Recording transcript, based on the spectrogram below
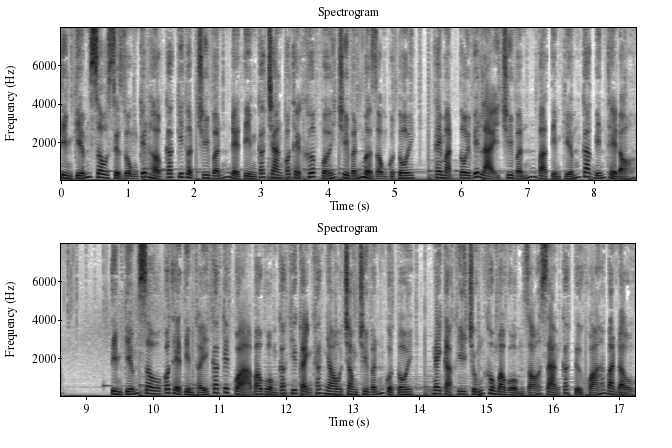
Tìm kiếm sâu sử dụng kết hợp các kỹ thuật truy vấn để tìm các trang có thể khớp với truy vấn mở rộng của tôi, thay mặt tôi viết lại truy vấn và tìm kiếm các biến thể đó. Tìm kiếm sâu có thể tìm thấy các kết quả bao gồm các khía cạnh khác nhau trong truy vấn của tôi, ngay cả khi chúng không bao gồm rõ ràng các từ khóa ban đầu.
